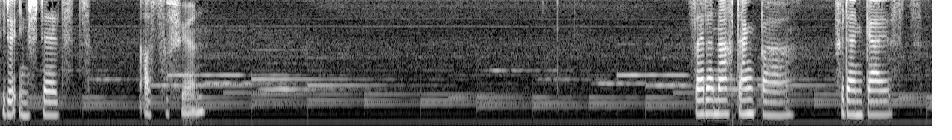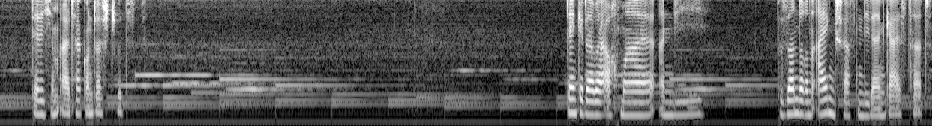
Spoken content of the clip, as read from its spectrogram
die du ihnen stellst, auszuführen. Sei danach dankbar für deinen Geist, der dich im Alltag unterstützt. Denke dabei auch mal an die besonderen Eigenschaften, die dein Geist hat.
